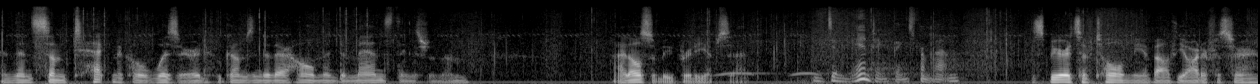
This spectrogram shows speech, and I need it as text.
And then some technical wizard who comes into their home and demands things from them. I'd also be pretty upset. Demanding things from them. The spirits have told me about the artificer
